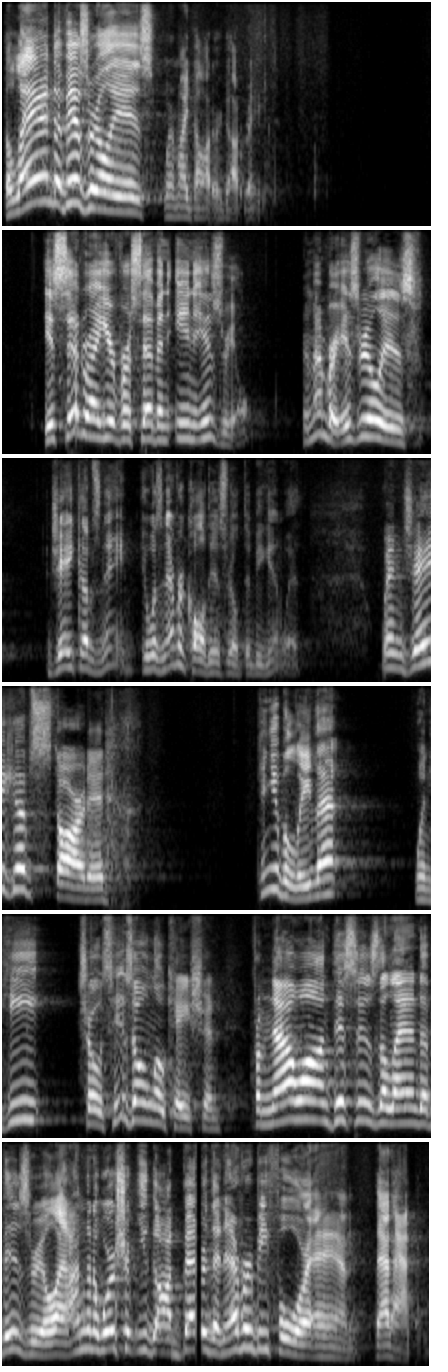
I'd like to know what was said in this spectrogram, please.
The land of Israel is where my daughter got raped. It's said right here, verse 7, in Israel. Remember, Israel is Jacob's name. It was never called Israel to begin with. When Jacob started, can you believe that? When he chose his own location. From now on, this is the land of Israel, and I'm going to worship you, God, better than ever before. And that happened.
